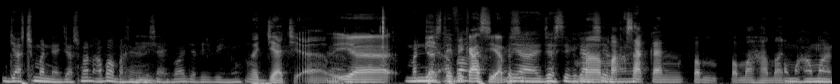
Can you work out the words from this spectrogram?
judgement ya judgement apa bahasa Indonesia? Hmm. gua jadi bingung. Ngejudge uh, Iya Meni- justifikasi apa, sih? Ya justifikasi memaksakan pem- pemahaman. Pemahaman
